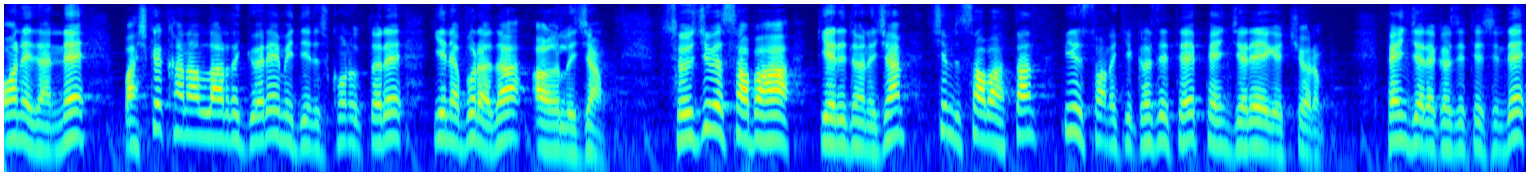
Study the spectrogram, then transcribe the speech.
O nedenle başka kanallarda göremediğiniz konukları yine burada ağırlayacağım. Sözcü ve sabaha geri döneceğim. Şimdi sabahtan bir sonraki gazete pencereye geçiyorum. Pencere gazetesinde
